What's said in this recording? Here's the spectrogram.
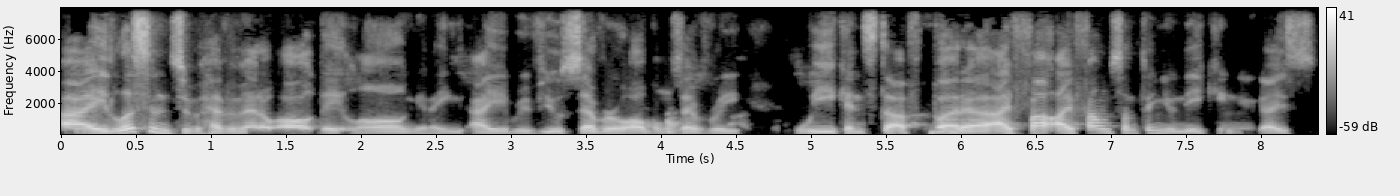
I listen to heavy metal all day long and I, I review several albums every week and stuff. But uh, I found I found something unique in you guys'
